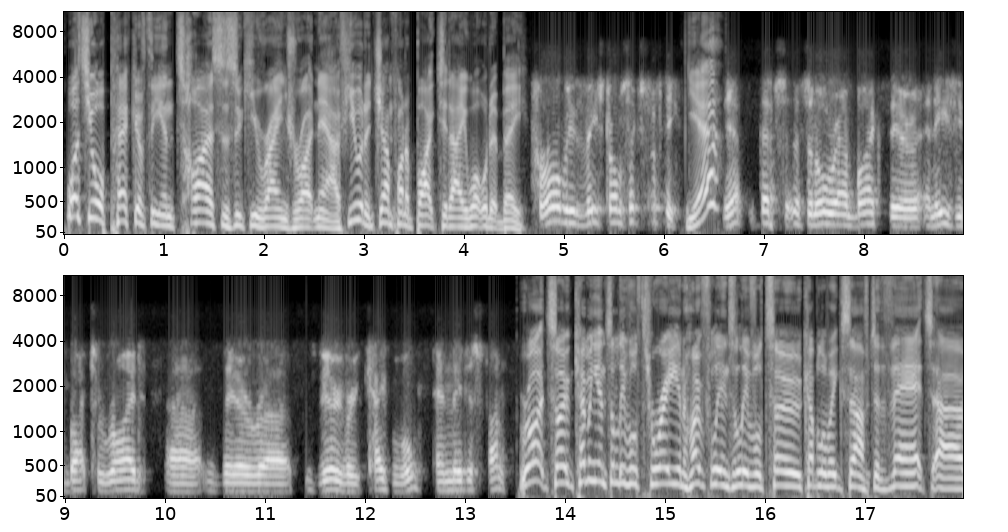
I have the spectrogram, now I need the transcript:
What's your pick of the entire Suzuki range right now? If you were to jump on a bike today, what would it be? Probably the V Strom 650. Yeah? Yeah, that's, that's an all round bike. They're an easy bike to ride. Uh, they're uh, very, very capable and they're just fun. Right, so coming into level three and hopefully into level two a couple of weeks after that, uh,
